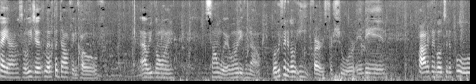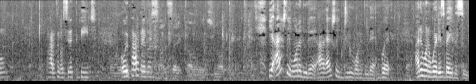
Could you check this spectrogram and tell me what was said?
Okay, y'all. So we just left the Dolphin Cove. Now we going somewhere. We don't even know. But we finna go eat first for sure, and then probably finna go to the pool. Probably finna go sit at the beach, or we probably finna go. Sunset color is snorkeling. Yeah, I actually want to do that. I actually do want to do that, but I didn't want to wear this bathing suit.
